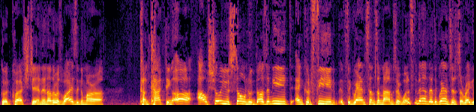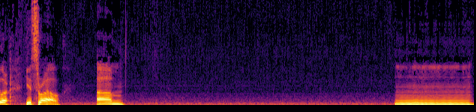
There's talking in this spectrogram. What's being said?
Good question. In other words, why is the Gemara concocting, oh, I'll show you someone who doesn't eat and could feed if the grandson's a mamzer. What if the, the grandson's a regular Yisrael? Um, mm,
